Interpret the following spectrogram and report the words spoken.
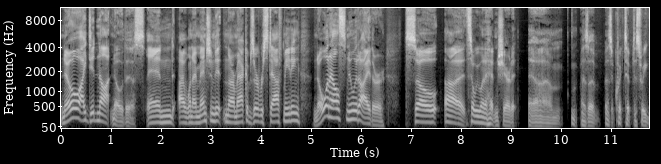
No, I did not know this. And I, when I mentioned it in our Mac Observer staff meeting, no one else knew it either. So, uh, so we went ahead and shared it um, as a as a quick tip this week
